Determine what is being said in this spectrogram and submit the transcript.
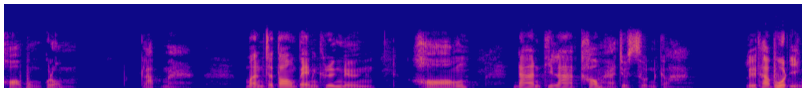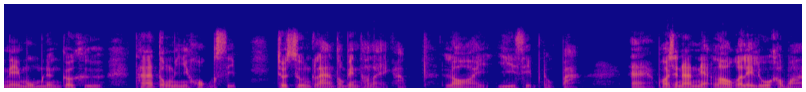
ขอบวงกลม กลับมา มันจะต้องเป็นครึ่งหนึ่งของด้านที่ลากเข้าหาจุดศูนย์กลาง หรือถ้าพูดอีกในมุมหนึ่งก็คือ ถ้าตรงนี้ 60 จุดศูนย์กลางต้องเป็นเท่าไหร่ครับ 120 ถูกปะอ่าเพราะฉะนั้นเนี่ยเราก็เลยรู้ครับว่า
